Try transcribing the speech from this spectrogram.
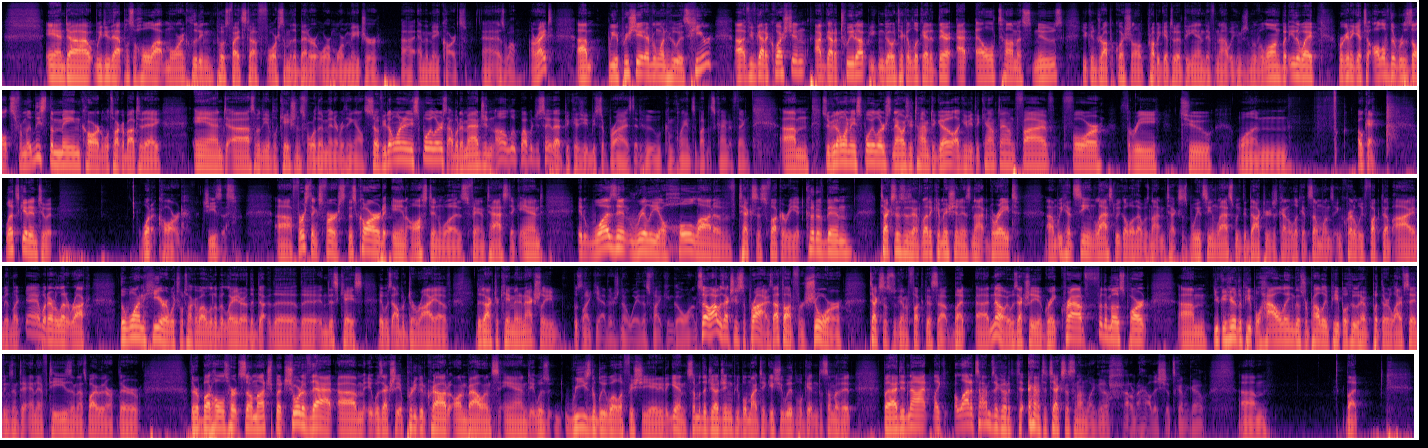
And uh, we do that plus a whole lot more, including post fight stuff for some of the better or more major uh, MMA cards uh, as well. All right. Um, we appreciate everyone who is here. Uh, if you've got a question, I've got a tweet up. You can go and take a look at it there at L Thomas News. You can drop a question. I'll probably get to it at the end. If not, we can just move along. But either way, we're going to get to all of the results from at least the main card we'll talk about today and uh, some of the implications for them and everything else. So if you don't want any spoilers, I would imagine, oh, Luke, why would you say that? Because you'd be surprised at who complains about this kind of thing. Um, so if you don't want any spoilers, now is your time to go. I'll give you the countdown five, four, three, two, one. Okay, let's get into it. What a card. Jesus. Uh, first things first, this card in Austin was fantastic. And it wasn't really a whole lot of Texas fuckery. It could have been. Texas's athletic commission is not great. Um, we had seen last week, although that was not in Texas, but we had seen last week the doctor just kind of look at someone's incredibly fucked up eye and been like, "Yeah, whatever, let it rock." The one here, which we'll talk about a little bit later, the the the in this case, it was Albert Duraev. The doctor came in and actually was like, "Yeah, there's no way this fight can go on." So I was actually surprised. I thought for sure Texas was going to fuck this up, but uh, no, it was actually a great crowd for the most part. Um, you could hear the people howling. Those were probably people who have put their life savings into NFTs, and that's why they're they're their buttholes hurt so much. But short of that, um, it was actually a pretty good crowd on balance, and it was reasonably well officiated. Again, some of the judging people might take issue with. We'll get into some of it, but I did not like. A lot of times I go to te- to Texas, and I'm like, Ugh, I don't know how this shit's gonna go. Um, but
